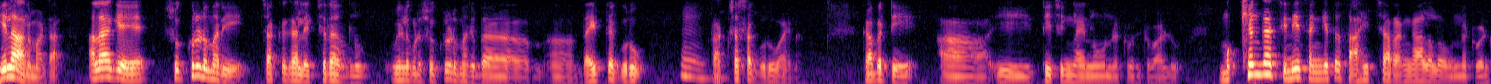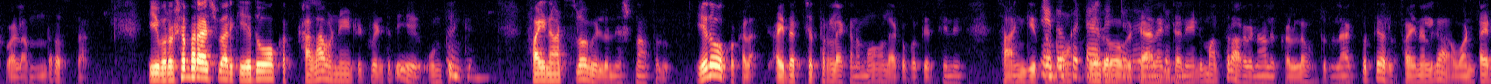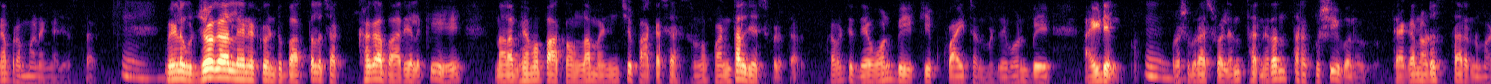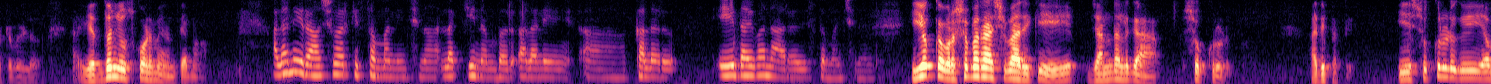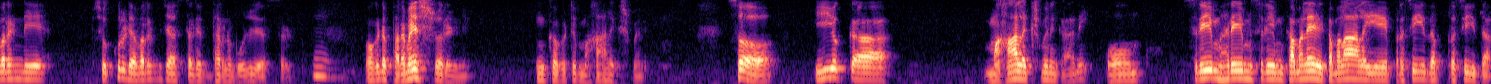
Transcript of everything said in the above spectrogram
ఇలా అన్నమాట. అలాగే శుక్రుడు మరి చక్కగా లెక్చరర్లు వీళ్ళు కూడా శుక్రుడు మరి దైత్య గురువు రాక్షస గురువు ఆయన. కాబట్టి ఈ టీచింగ్ లైన్లో ఉన్నటువంటి వాళ్ళు ముఖ్యంగా సినీ సంగీత సాహిత్య రంగాలలో ఉన్నటువంటి వాళ్ళందరూ వస్తారు. ఈ వృషభ రాశి వారికి ఏదో ఒక కళ అనేటటువంటిది ఉంటుంది. ఫైన్ ఆర్ట్స్లో వీళ్ళు నిష్ణాతులు. ఏదో ఒక కళ. ఐదర్ చిత్రలేఖనమో లేకపోతే సినీ సాంగీతమో ఏదో ఒక టాలెంట్. అనేది మాత్రం అరవై నాలుగు కళ్ళలో ఉంటుంది. లేకపోతే ఫైనల్గా వంట అయినా బ్రహ్మాండంగా చేస్తారు. వీళ్ళ ఉద్యోగాలు లేనటువంటి భర్తలు చక్కగా భార్యలకి నలభీమ పాకంలో మంచి పాకశాస్త్రంలో వంటలు చేసి పెడతారు. కాబట్టి they won't be keep quiet అనమాట they won't be idle. Um, వృషభ రాశి వాళ్ళు ఎంత నిరంతర కృషి ఇవ్వరు. తెగ నడుస్తారనమాట వీళ్ళు. యుద్ధం చూసుకోవడమే అంతే మనం. అలానే రాశి వారికి సంబంధించిన లక్కీ నెంబర్ అలానే కలర్ ఏ దైవాన్ని ఆరాధిస్తే మంచిదండి? ఈ యొక్క వృషభ రాశి వారికి జనరల్గా శుక్రుడు అధిపతి. ఈ శుక్రుడికి ఎవరండి? శుక్రుడు ఎవరిని చేస్తాడు? ఇద్దరిని పూజ చేస్తాడు. ఒకటి పరమేశ్వరుణ్ణి ఇంకొకటి మహాలక్ష్మిని. సో ఈ యొక్క మహాలక్ష్మిని కానీ ఓం శ్రీం హ్రీం శ్రీం కమలే కమలాలయే ప్రసీద ప్రసీద.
